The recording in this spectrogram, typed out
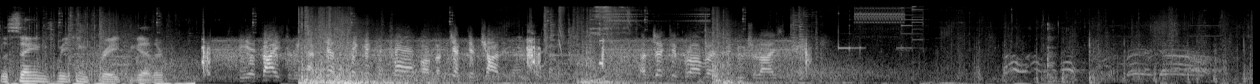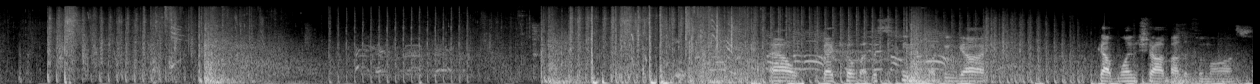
The sayings we can create together. Advised, we have just taken control of Objective Charlie. Objective Bravo has been neutralized. Ow, got killed by the same fucking guy. Got one shot by the FAMAS.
